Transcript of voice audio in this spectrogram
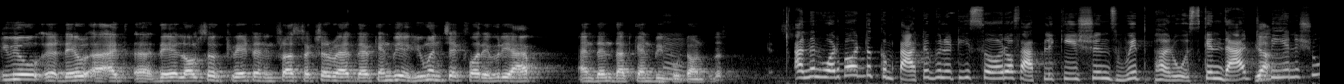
give you, uh, they, uh, uh, they'll also create an infrastructure where there can be a human check for every app, and then that can be put onto the. And then what about the compatibility, sir, of applications with Bharos? Can that Yeah. be an issue?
